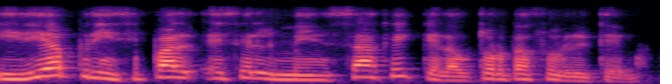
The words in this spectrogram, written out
Idea principal es el mensaje que el autor da sobre el tema.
